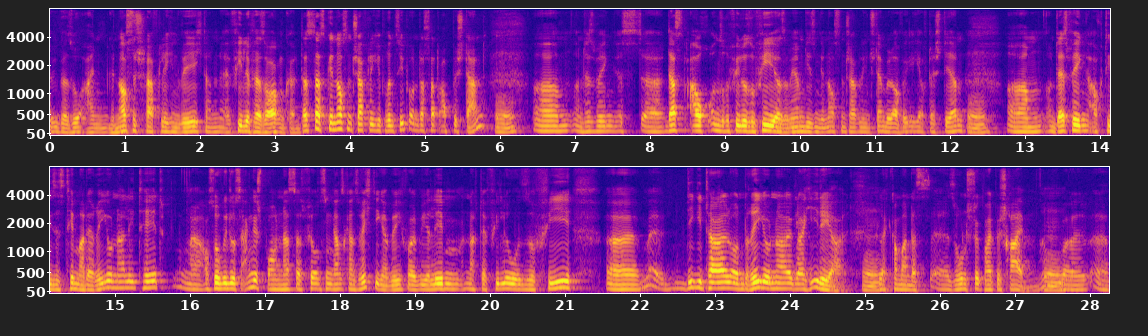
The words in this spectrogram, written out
über so einen genossenschaftlichen Weg dann äh, viele versorgen können. Das ist das genossenschaftliche Prinzip und das hat auch Bestand. Ähm, und deswegen ist äh, das auch unsere Philosophie. Also wir haben diesen genossenschaftlichen Stempel auch wirklich auf der Stirn. Ähm, und deswegen auch dieses Thema der Regionalität, äh, auch so wie du es angesprochen hast, das ist für uns ein ganz, ganz wichtiger Weg, weil wir leben nach der Philosophie, äh, digital und regional gleich ideal. Vielleicht kann man das äh, so ein Stück weit beschreiben, ne? weil äh,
